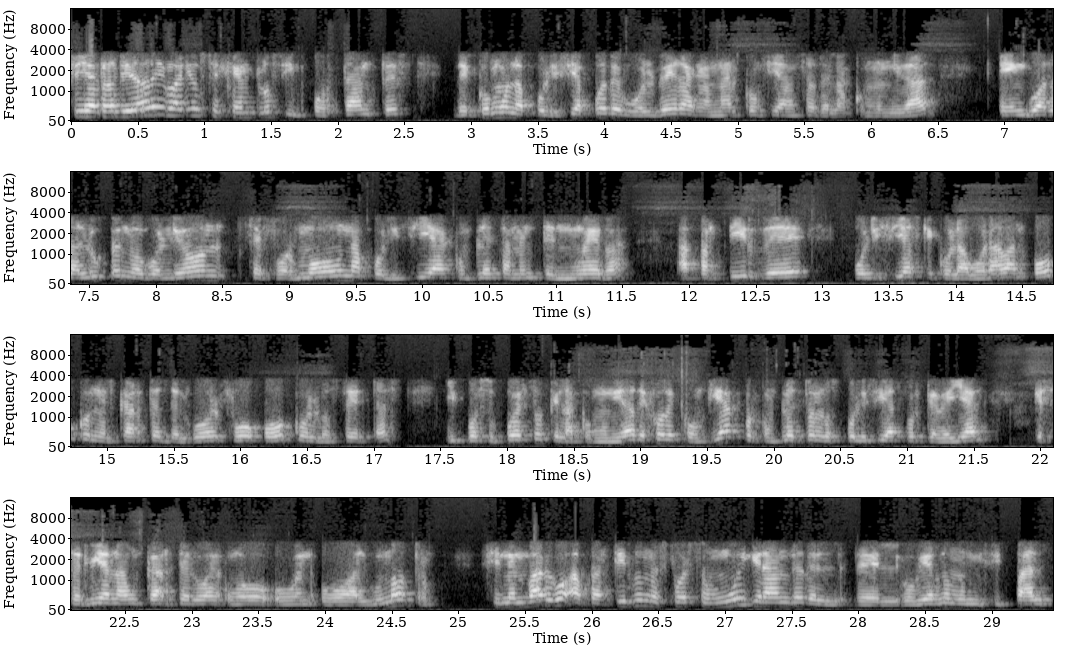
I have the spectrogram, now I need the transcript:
Sí, en realidad hay varios ejemplos importantes de cómo la policía puede volver a ganar confianza de la comunidad. En Guadalupe, Nuevo León, se formó una policía completamente nueva a partir de policías que colaboraban o con el cártel del Golfo o con los Zetas y por supuesto que la comunidad dejó de confiar por completo en los policías porque veían que servían a un cártel o, algún otro. Sin embargo, a partir de un esfuerzo muy grande del, gobierno municipal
